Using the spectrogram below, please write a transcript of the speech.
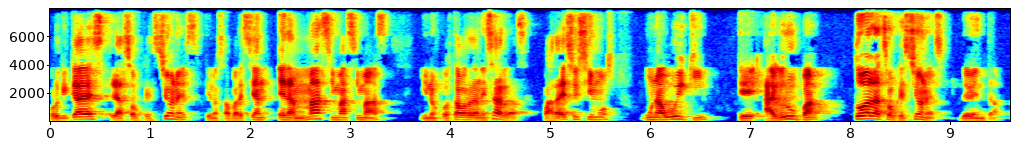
porque cada vez las objeciones que nos aparecían eran más y más y más, y nos costaba organizarlas. Para eso hicimos una wiki que agrupa todas las objeciones de venta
